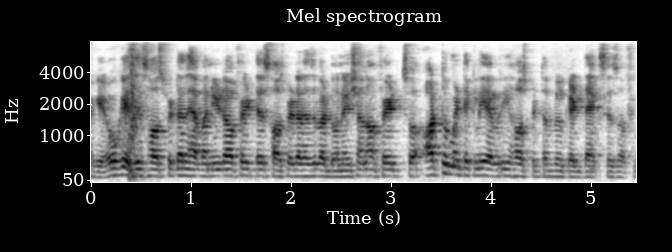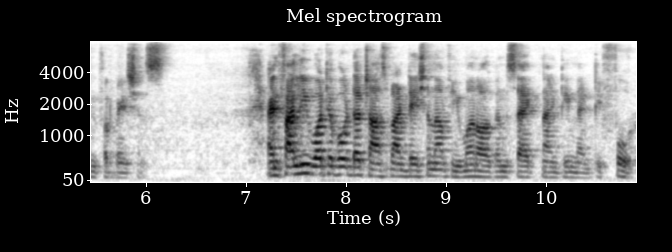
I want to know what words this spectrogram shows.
Okay okay this hospital have a need of it this hospital has a donation of it so automatically every hospital will get the access of informations. And finally what about the transplantation of human organs act 1994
